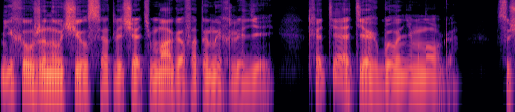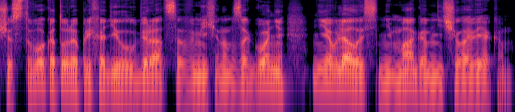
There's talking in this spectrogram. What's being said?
Миха уже научился отличать магов от иных людей, хотя тех было немного. Существо, которое приходило убираться в Михином загоне, не являлось ни магом, ни человеком.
